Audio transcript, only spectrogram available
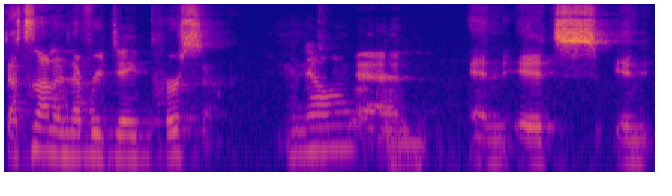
that's not an everyday person No. and and it's in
